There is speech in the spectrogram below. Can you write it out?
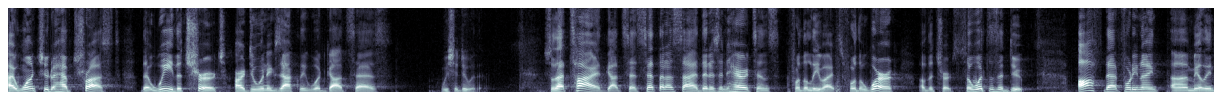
I want you to have trust that we, the church, are doing exactly what God says we should do with it. So that tithe, God said, set that aside. That is inheritance for the Levites, for the work of the church. So what does it do? Off that $49 uh, million,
